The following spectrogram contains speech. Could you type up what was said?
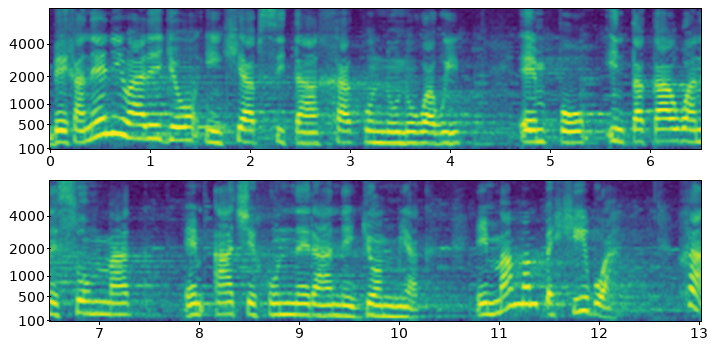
Bejaneni vareyo inhiabsita hakununuwawi. Empo intakawa nesumak em ache junerane. En maman pejiwa. Ja.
